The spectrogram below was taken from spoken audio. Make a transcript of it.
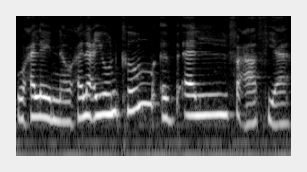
وعلينا وعلى عيونكم بألف عافية.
